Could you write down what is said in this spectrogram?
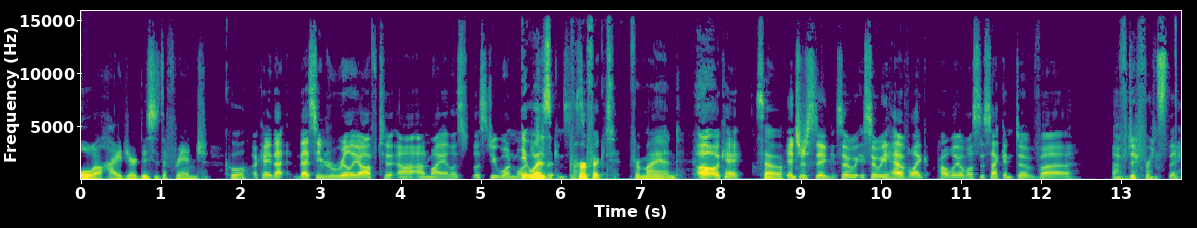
Oh, I'll hide here. This is the fringe. Cool. Okay, that that seemed really off to uh, on my end. Let's let's do one more. It was for perfect from my end. Oh, okay. So Interesting. So we- so we have like probably almost a second of uh of difference there.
